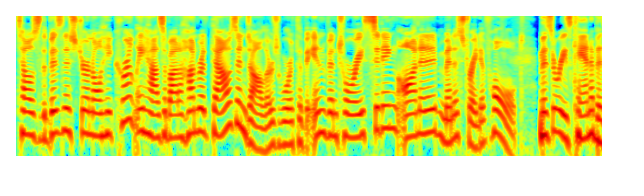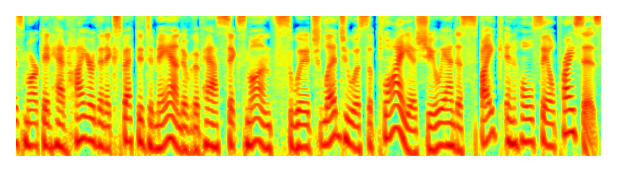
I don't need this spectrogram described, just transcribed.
tells the Business Journal he currently has about $100,000 worth of inventory sitting on an administrative hold. Missouri's cannabis market had higher than expected demand over the past six months, which led to a supply issue and a spike in wholesale prices.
